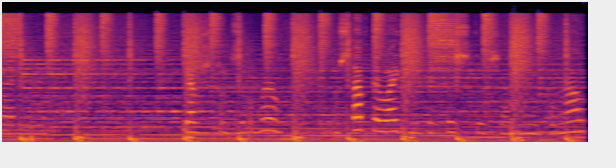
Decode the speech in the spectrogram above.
Сервері. Я вже тут зробив. Ставте лайки і підписуйтесь на мій канал.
